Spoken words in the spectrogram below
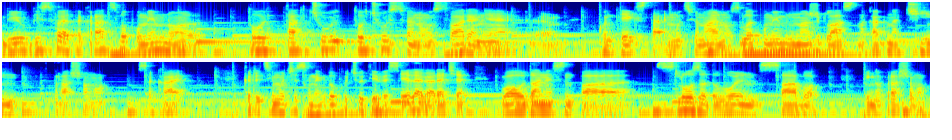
V bistvu je takrat zelo pomembno to, ču, to čustveno ustvarjanje eh, konteksta, emocionalno. Zelo je pomemben naš glas, na kak način vprašamo, zakaj. Ker recimo, če se nekdo počuti veselega, reče: Wow, danes sem pa zelo zadovoljen s sabo. In ga vprašamo,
